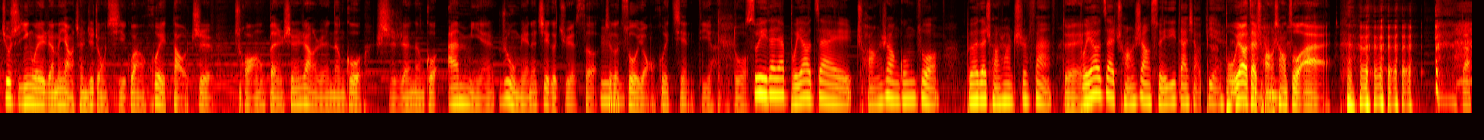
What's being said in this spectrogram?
就是因为人们养成这种习惯，会导致床本身让人能够使人能够安眠入眠的这个角色，这个嗯作用会减低很多。所以大家不要在床上工作，不要在床上吃饭，对，不要在床上随地大小便。不要在床上做爱。那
